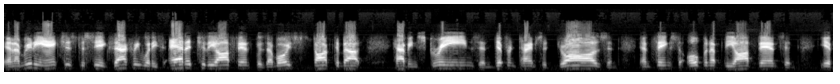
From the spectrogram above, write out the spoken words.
and I'm really anxious to see exactly what he's added to the offense because I've always talked about having screens and different types of draws and and things to open up the offense and if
